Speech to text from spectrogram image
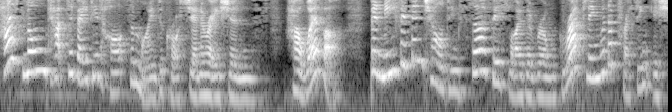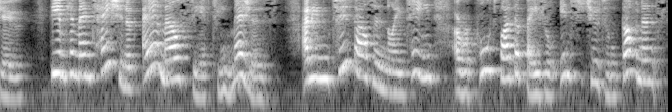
has long captivated hearts and minds across generations. However, beneath its enchanting surface lies a realm grappling with a pressing issue, the implementation of AML CFT measures. And in 2019, a report by the Basel Institute on Governance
